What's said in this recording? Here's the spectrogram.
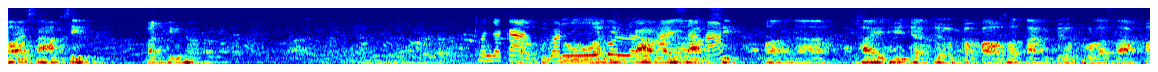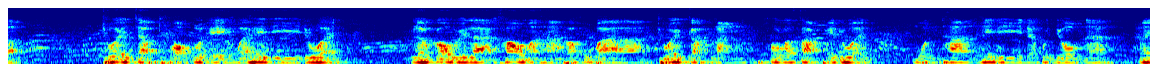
ร้อยสามสิบบัตรคิวครับบรรยากาศคุณวันโยนี้ร้อยบยี่นสิบเรือนเก้าไทร้อยยสานะมคะสิบมานาใครที่จะเจิมกระเป๋าสตางค์เจิมโทรศัพท์อะช่วยจับของตัวเองไว้ให้ดีด้วย แล้วก็เวลาเข้ามาหาพระครูบาช่วยกลับหลังโทรศัพท์ให้ด้วย หมุนทางให้ดีนะคุณโยมนะ ไม่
